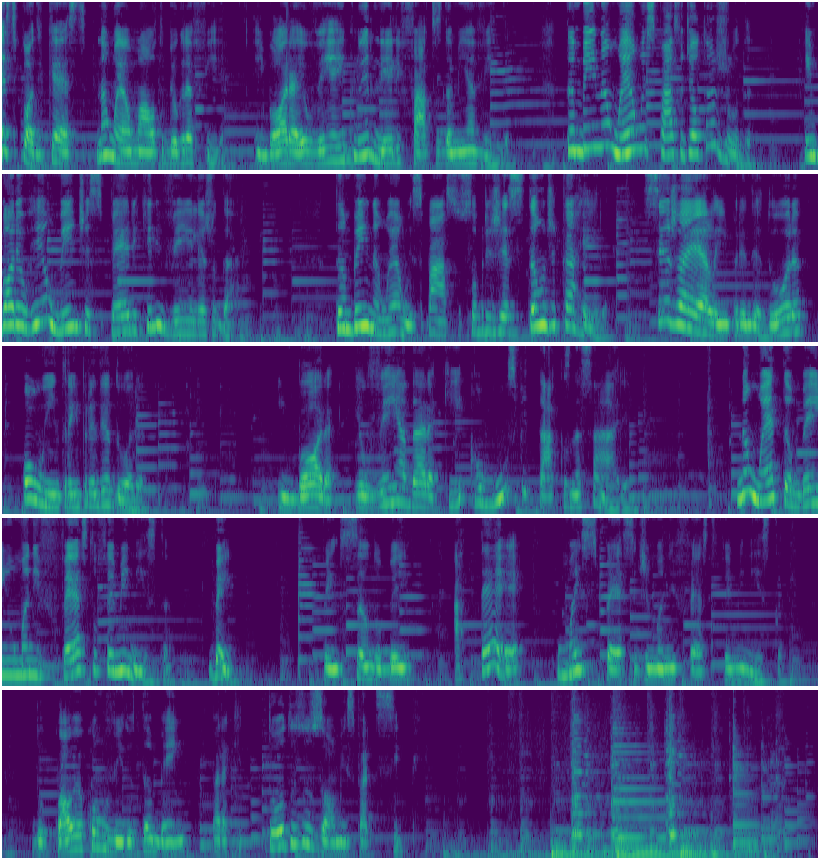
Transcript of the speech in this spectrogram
Este podcast não é uma autobiografia, embora eu venha incluir nele fatos da minha vida. Também não é um espaço de autoajuda, embora eu realmente espere que ele venha lhe ajudar. Também não é um espaço sobre gestão de carreira, seja ela empreendedora ou intraempreendedora. Embora eu venha dar aqui alguns pitacos nessa área. Não é também um manifesto feminista. Bem, pensando bem, até é uma espécie de manifesto feminista, do qual eu convido também para que todos os homens participem.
